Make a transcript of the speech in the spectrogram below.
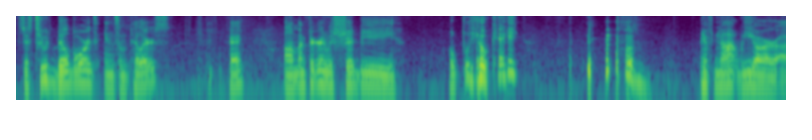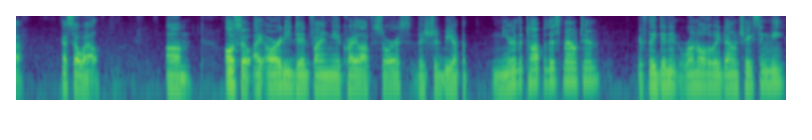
It's just two billboards and some pillars. Okay. Um, I'm figuring we should be hopefully okay. if not, we are uh, SOL. Um, also, I already did find me a Cryolophosaurus. They should be up near the top of this mountain. If they didn't run all the way down chasing me.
